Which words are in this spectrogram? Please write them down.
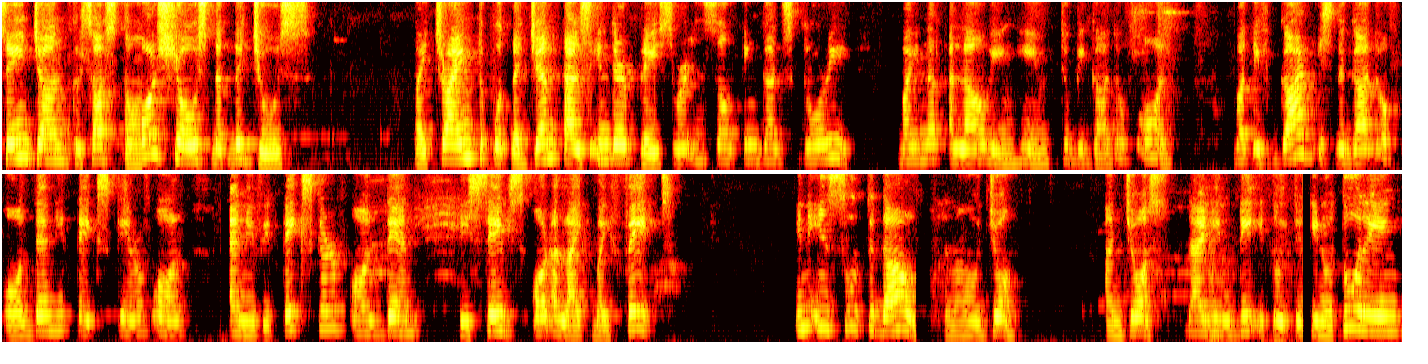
St. John Chrysostom, Paul shows that the Jews, by trying to put the Gentiles in their place, were insulting God's glory by not allowing him to be God of all. But if God is the God of all, then He takes care of all. And if He takes care of all, then He saves all alike by faith. Iniinsulto daw ng mga Hudyo ang Diyos dahil hindi ito tinuturing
